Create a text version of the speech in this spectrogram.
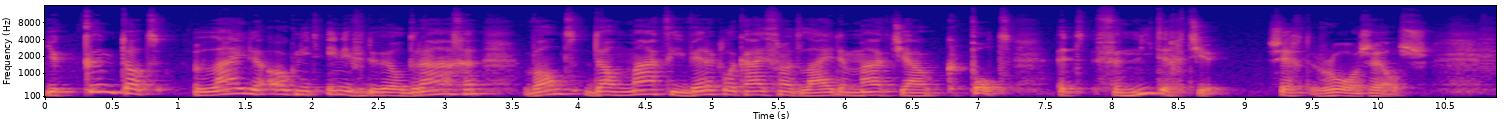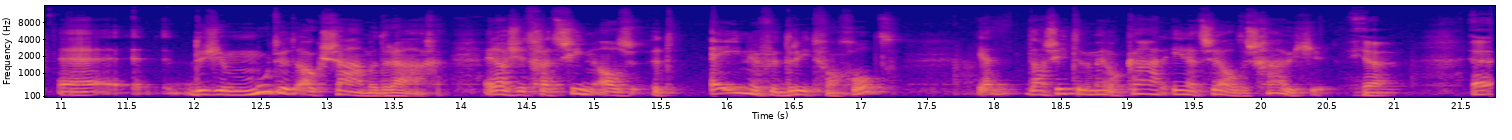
Je kunt dat lijden ook niet individueel dragen, want dan maakt die werkelijkheid van het lijden maakt jou kapot. Het vernietigt je, zegt Roor zelfs. Eh, dus je moet het ook samen dragen. En als je het gaat zien als het ene verdriet van God, ja, dan zitten we met elkaar in hetzelfde schuitje. Ja. Eh,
